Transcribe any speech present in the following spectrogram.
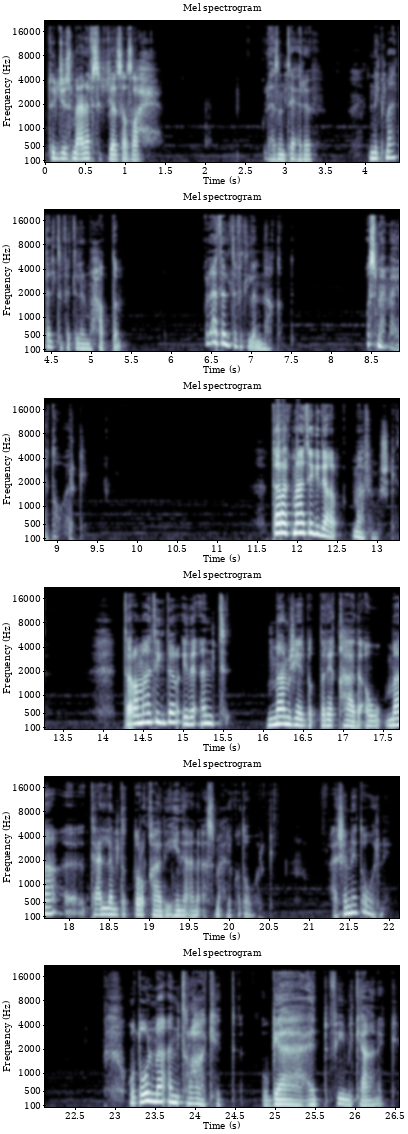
وتجلس مع نفسك جلسة صح. ولازم تعرف إنك ما تلتفت للمحطم ولا تلتفت للناقد. واسمع ما يطورك. ترك ما تقدر ما في مشكلة. ترى ما تقدر إذا أنت ما مشيت بالطريق هذا أو ما تعلمت الطرق هذه هنا أنا أسمح لك أطورك عشان يطورني. وطول ما أنت راكد وقاعد في مكانك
